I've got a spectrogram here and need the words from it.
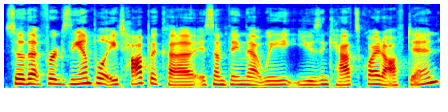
So, that for example, Atopica is something that we use in cats quite often.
